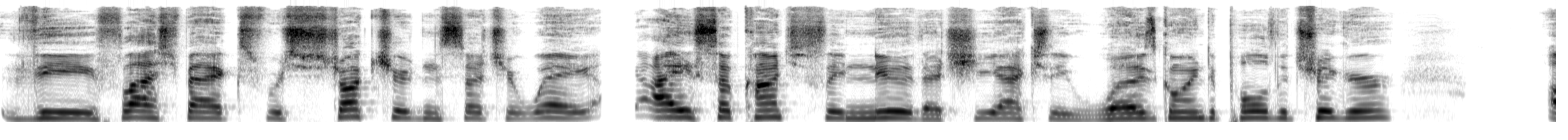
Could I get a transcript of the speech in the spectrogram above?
the flashbacks were structured in such a way, I subconsciously knew that she actually was going to pull the trigger uh,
